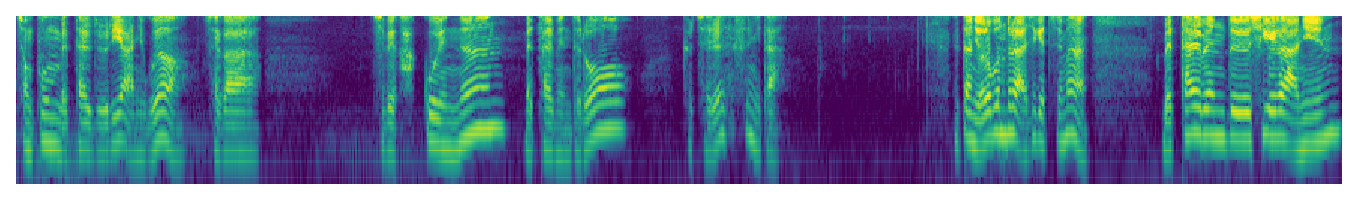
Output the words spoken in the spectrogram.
정품 메탈 줄이 아니고요. 제가 집에 갖고 있는 메탈 밴드로 교체를 했습니다. 일단 여러분들은 아시겠지만 메탈 밴드 시계가 아닌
